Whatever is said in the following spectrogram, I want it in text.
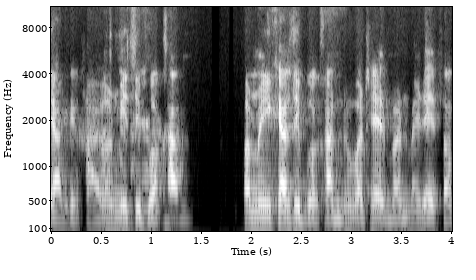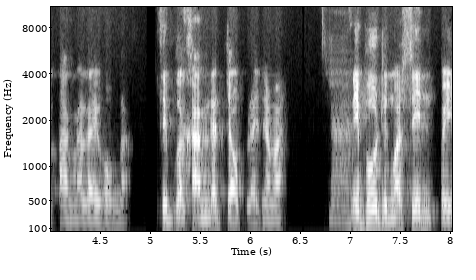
อยากจะขายเพราะมันมีสิบกว่าคันเพราะมันมีแค่สิบกว่าคันทั่วประเทศมันไม่ได้สตังค์อะไรผมละสิบกว่าคันก็จบเลยใช่ไหมค่ะนี่พูดถึงว่าสิ้นปี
